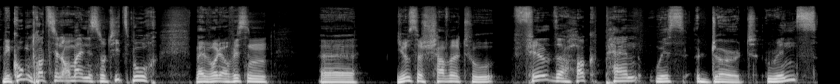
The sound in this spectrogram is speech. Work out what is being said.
Wir gucken trotzdem auch mal in das Notizbuch, weil wir wollen ja auch wissen, äh, use a shovel to fill the hog pan with dirt. Rinse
